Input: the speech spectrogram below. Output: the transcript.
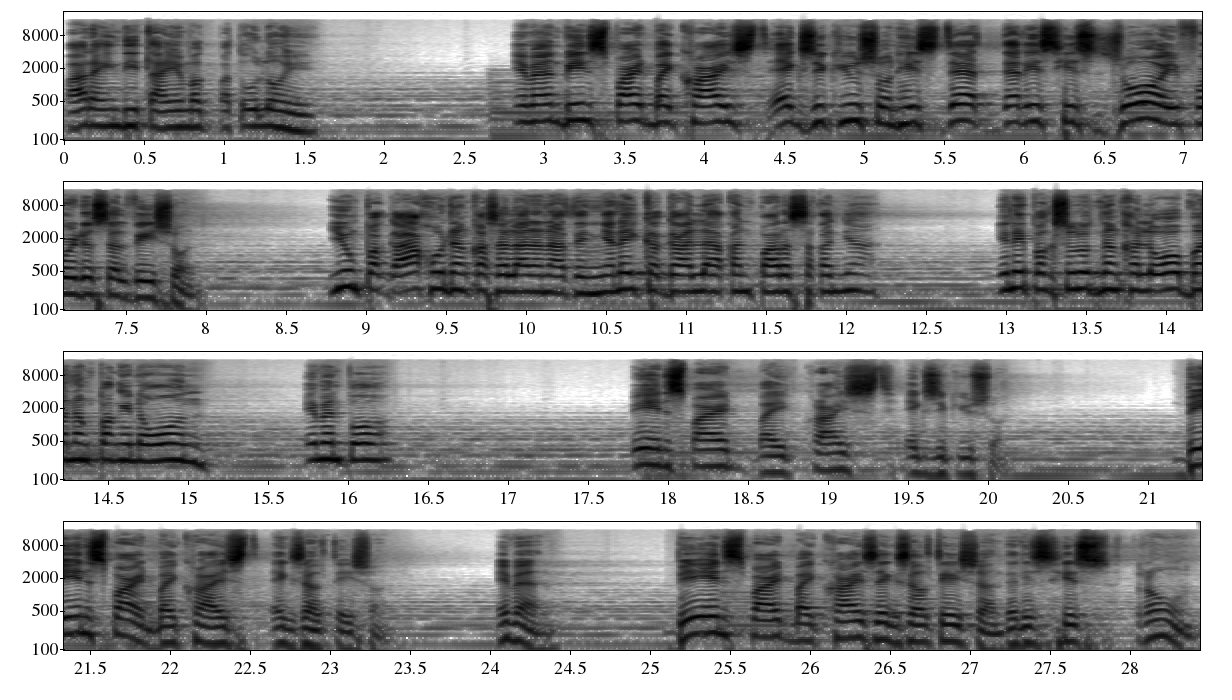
Para hindi tayo magpatuloy. Amen? Be inspired by Christ's execution, His death. That is His joy for the salvation. Yung pag-ako ng kasalanan natin, yan ay kagalakan para sa Kanya. Yan ay pagsunod ng kalooban ng Panginoon. Amen po? Be inspired by Christ's execution. Be inspired by Christ's exaltation. Amen. Be inspired by Christ's exaltation. That is His throne.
